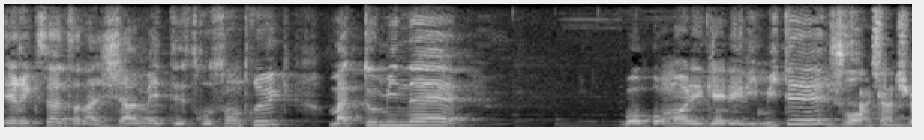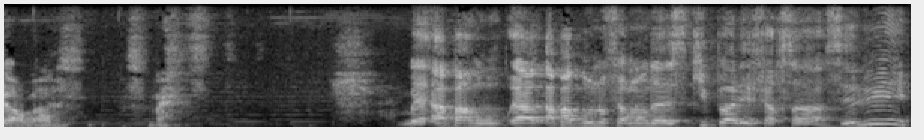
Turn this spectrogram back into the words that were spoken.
Ericsson, ça n'a jamais été trop son truc. McTominay, bon, pour moi, les gars, il est limité. Il joue en C'est Mais à part, à, à part Bruno Fernandez, qui peut aller faire ça? C'est lui.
